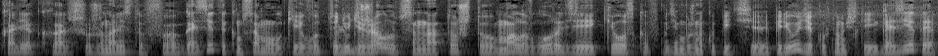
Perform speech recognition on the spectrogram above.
коллег, от журналистов газеты «Комсомолки». Вот люди жалуются на то, что мало в городе киосков, где можно купить периодику, в том числе и газеты.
